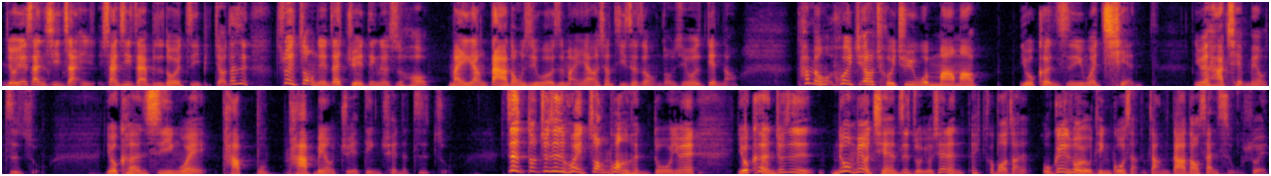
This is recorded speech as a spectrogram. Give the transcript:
有些山西仔，山西仔不是都会自己比较，但是最重点在决定的时候，买一样大东西，或者是买一样像机车这种东西，或者电脑，他们会要回去问妈妈，有可能是因为钱，因为他钱没有自主。有可能是因为他不，他没有决定权的自主，这都就是会状况很多。因为有可能就是如果没有钱的自主，有些人哎、搞不好长，我跟你说，有听过长长大到三十五岁，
